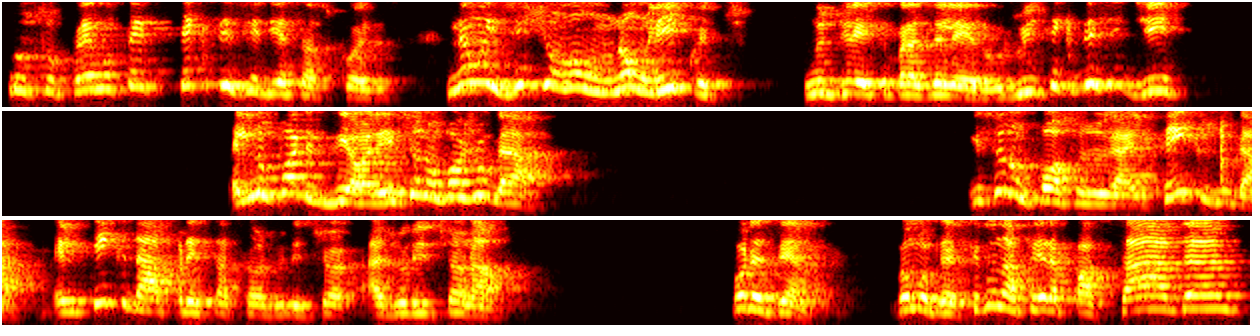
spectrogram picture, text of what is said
para o Supremo ter, ter, que decidir essas coisas. Não existe um não liquid no direito brasileiro. O juiz tem que decidir. Ele não pode dizer, olha, isso eu não vou julgar. Isso eu não posso julgar, ele tem que julgar, ele tem que dar a prestação jurisdicional. Por exemplo, vamos ver, segunda-feira passada,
